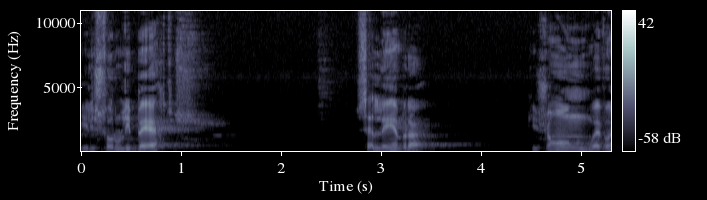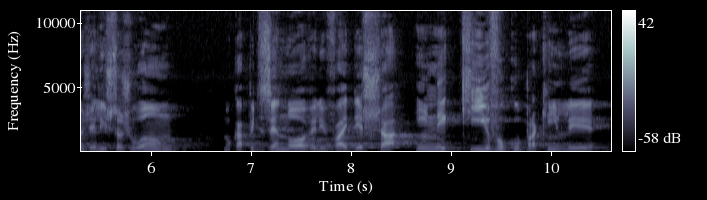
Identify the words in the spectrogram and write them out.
e eles foram libertos. Você lembra que João, o evangelista João, no capítulo 19, ele vai deixar inequívoco para quem lê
